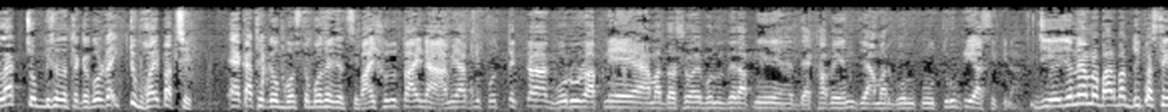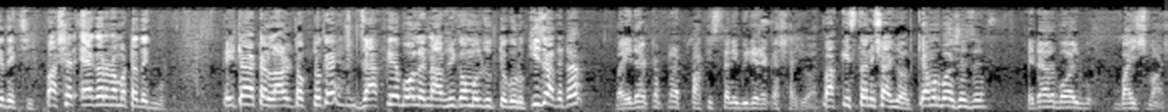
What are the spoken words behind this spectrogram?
লাখ চব্বিশ হাজার টাকা। গরুটা একটু ভয় পাচ্ছে। একা থেকে অভ্যস্ত বোঝা যাচ্ছে। ভাই শুধু তাই না আমি আপনি প্রত্যেকটা গরুর আপনি আমার দর্শক বন্ধুদের আপনি দেখাবেন যে আমার গরুর কোনো ত্রুটি আছে কিনা। জি ওই জন্য আমরা বারবার দুই পাশ থেকে দেখছি। পাশের এগারো নাম্বারটা দেখব। এটা একটা লাল টকটকে যাকে বলে নাভি কম্বল যুক্ত গরু। কি জাত এটা? ভাই এটা একটা আপনার পাকিস্তানি বিডের একটা শাহিওয়াল। পাকিস্তানি শাহিওয়াল। কেমন বয়স হয়েছে? এটার বয়স বাইশ মাস।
